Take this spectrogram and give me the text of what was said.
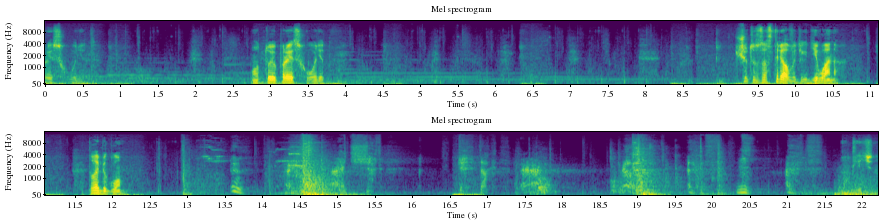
Происходит? Вот то и происходит. Что ты застрял в этих диванах? Давай бегом. Отлично.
